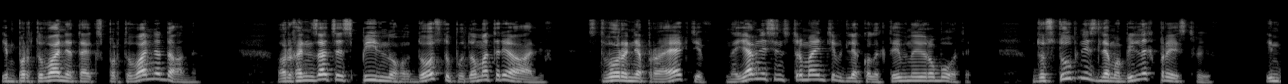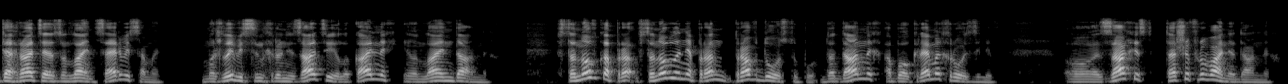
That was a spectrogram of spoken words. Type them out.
імпортування та експортування даних, організація спільного доступу до матеріалів, створення проєктів, наявність інструментів для колективної роботи, доступність для мобільних пристроїв, інтеграція з онлайн-сервісами, можливість синхронізації локальних і онлайн даних, встановка, встановлення прав доступу до даних або окремих розділів, захист та шифрування даних.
